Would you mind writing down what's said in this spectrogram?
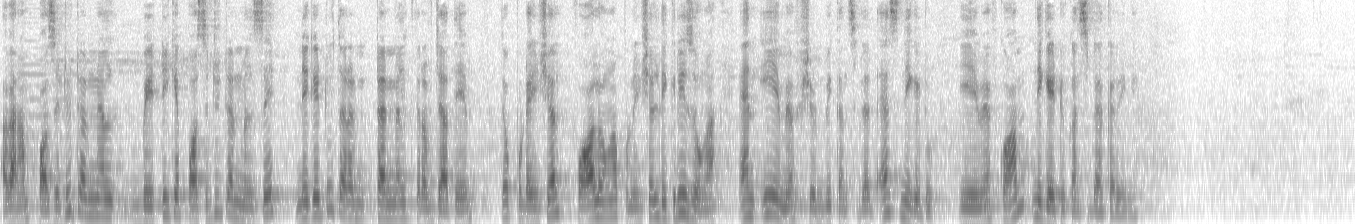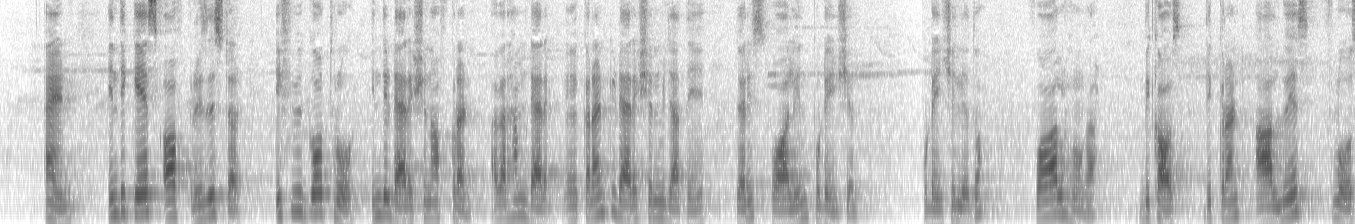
अगर हम पॉजिटिव टर्मिनल, बेटी के पॉजिटिव टर्मिनल से नेगेटिव टर्मिनल की तरफ़ जाते हैं तो पोटेंशियल फॉल होगा पोटेंशियल डिक्रीज होगा and E M F should be considered as negative E M F को हम निगेटिव कंसिडर करेंगे. And in the case of resistor if we go through in the direction of current अगर हम करंट की डायरेक्शन में जाते हैं there is fall in potential potential ये तो फॉल होगा because the current always flows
